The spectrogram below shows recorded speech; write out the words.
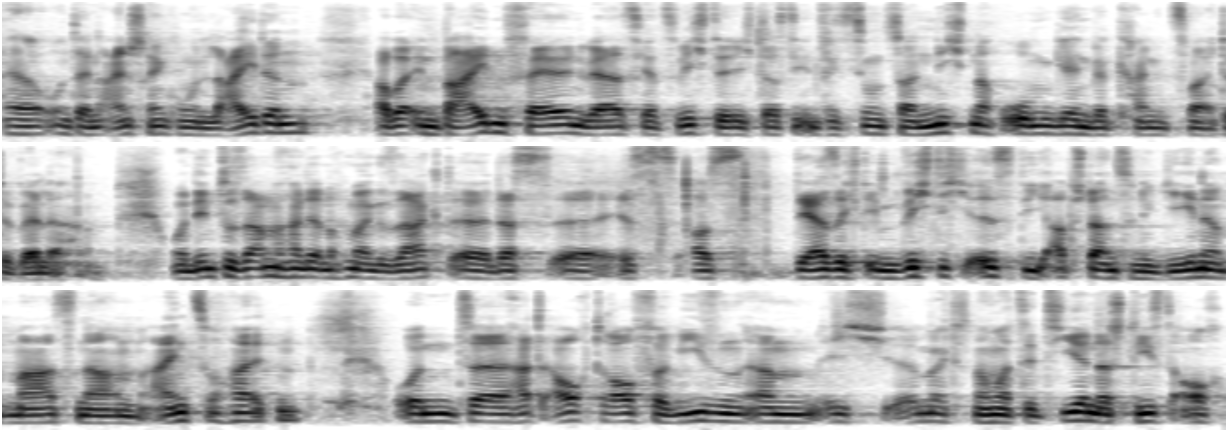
äh, unter den Einschränkungen leiden. Aber in beiden Fällen wäre es jetzt wichtig, dass die Infektionszahlen nicht nach oben gehen, wir keine zweite Welle haben. Und dem Zusammenhang hat er nochmal gesagt, äh, dass äh, es aus der Sicht eben wichtig ist, die Abstands- und Hygienemaßnahmen einzuhalten und hat auch darauf verwiesen, ähm, ich möchte es nochmal zitieren, das schließt auch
